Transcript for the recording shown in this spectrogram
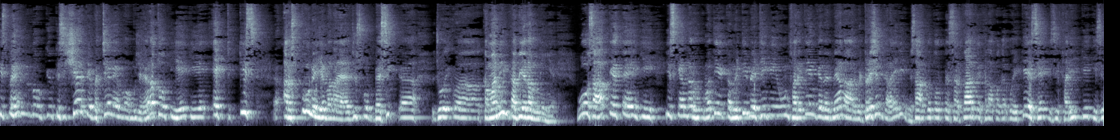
इस पर किसी शेर के बच्चे ने मुझे हैरत होती है कि ये एक्ट किस अरस्तू ने ये बनाया है, जिसको बेसिक जो कवानीन का भी अलम नहीं है। वो साहब कहते हैं कि इसके अंदर हुकूमती एक कमेटी बैठी कि उन फरीकें के दरमियान आर्बिट्रेशन कराएगी। मिसाल के तौर पर सरकार के खिलाफ अगर कोई केस है, किसी फरीक की, किसी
